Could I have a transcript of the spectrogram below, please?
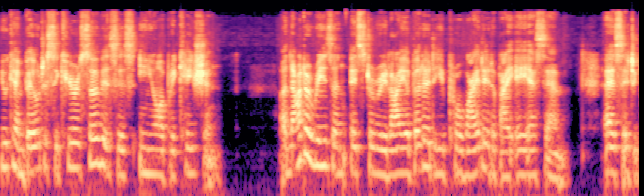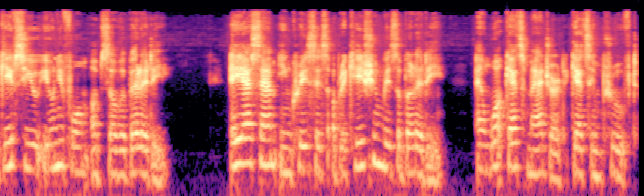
you can build secure services in your application. Another reason is the reliability provided by ASM, as it gives you uniform observability. ASM increases application visibility, and what gets measured gets improved.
